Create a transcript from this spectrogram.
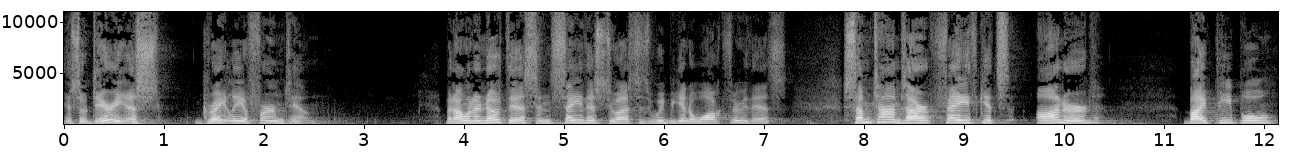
And so Darius greatly affirmed him. But I want to note this and say this to us as we begin to walk through this. Sometimes our faith gets honored by people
